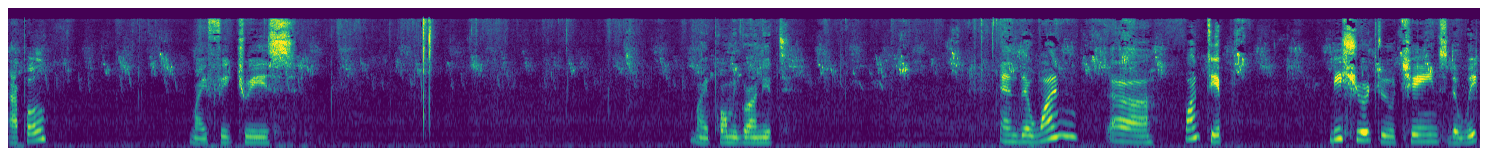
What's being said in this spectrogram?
apple my fig trees my pomegranate. And the one uh, one tip be sure to change the wick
